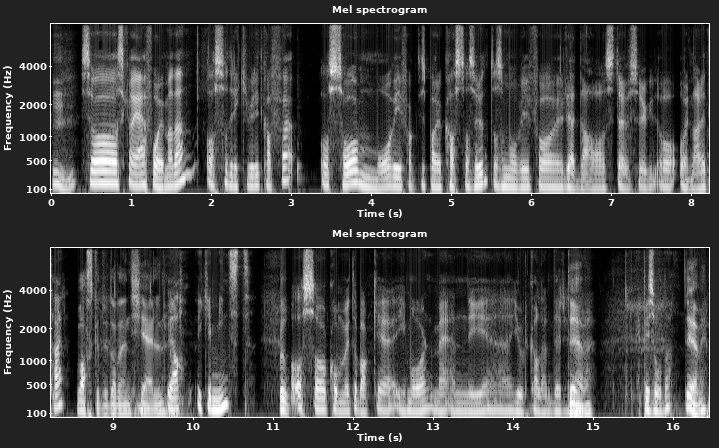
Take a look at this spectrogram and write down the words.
mm. så skal jeg få i meg den, og så drikker vi litt kaffe. Og så må vi faktisk bare kaste oss rundt, og så må vi få redda og støvsugd og ordna litt her. Vasket ut av den kjelen. Ja, ikke minst. Oh. Og så kommer vi tilbake i morgen med en ny eh, julekalenderepisode. Det vi. Det gjør vi.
